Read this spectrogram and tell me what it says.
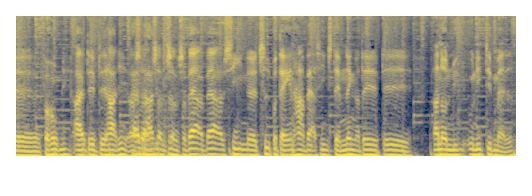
Øh, forhåbentlig. Ej, det, det har de. Og Ja, så, det har de så, så, så, hver, hver sin øh, tid på dagen har hver sin stemning, og det, det, der er noget uni- unikt i dem alle.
